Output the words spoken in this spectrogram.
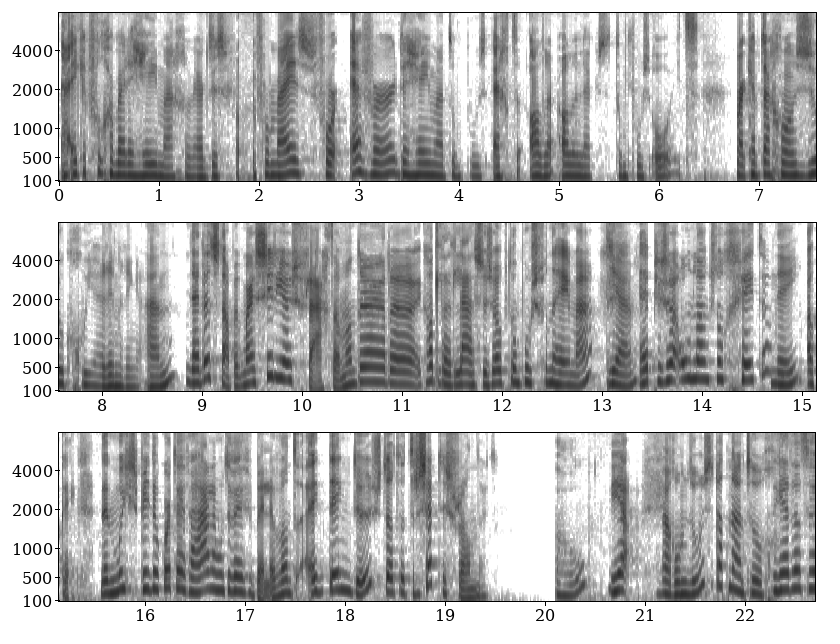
Nou, ik heb vroeger bij de HEMA gewerkt. Dus voor, voor mij is forever de HEMA tompoes echt de aller, allerlekkerste tompoes ooit. Maar ik heb daar gewoon zulke goede herinneringen aan. Ja, dat snap ik. Maar een serieuze vraag dan. Want daar, eh, ik had laatst dus ook tompoes van de HEMA. Ja. Heb je ze onlangs nog gegeten? Nee. Oké, dan moet je ze binnenkort even halen. Moeten we even bellen. Want ik denk dus dat het recept is veranderd. Oh. Ja, Waarom doen ze dat nou toch? ja dat, eh,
